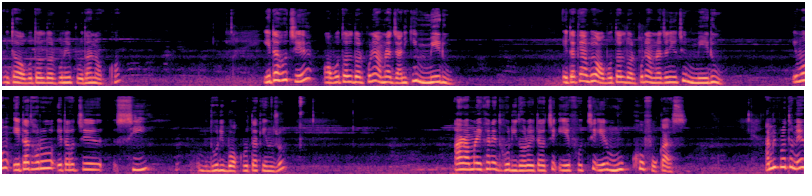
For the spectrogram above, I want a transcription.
এটা অবতল দর্পণের প্রধান অক্ষ। এটা হচ্ছে অবতল দর্পণে আমরা জানি কি মেরু। এটাকে আমি অবতল দর্পণে আমরা জানি হচ্ছে মেরু। এবং এটা ধরো, এটা হচ্ছে সি ধরি বক্রতা কেন্দ্র। আর আমরা এখানে ধরি, ধরো এটা হচ্ছে এফ হচ্ছে এর মুখ্য ফোকাস। আমি প্রথমে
